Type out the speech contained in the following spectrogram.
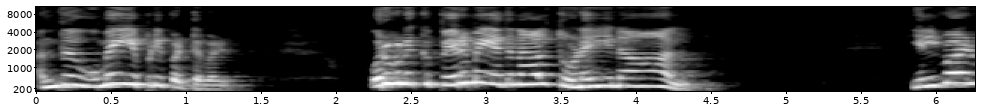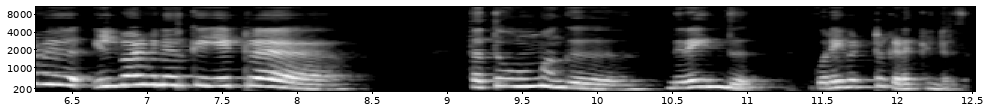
அந்த உமை எப்படிப்பட்டவள்? ஒருவனுக்கு பெருமை எதனால் துணையினால்? இல்வாழ்வு இல்வாழ்வினருக்கு ஏற்ற தத்துவமும் அங்கு நிறைந்து குறைவற்று கிடக்கின்றது.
